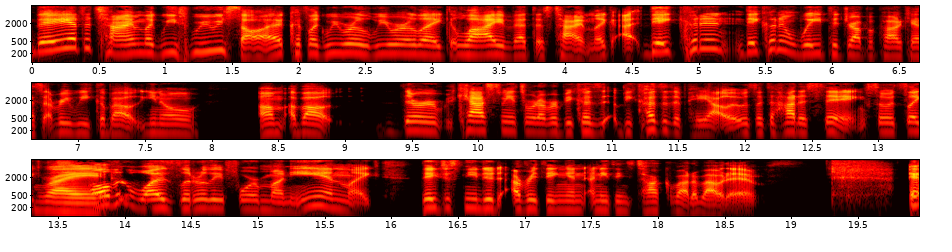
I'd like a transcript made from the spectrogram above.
they at the time like we we, we saw it because like we were we were like live at this time. Like I- they couldn't they couldn't wait to drop a podcast every week about you know um about their castmates or whatever because because of the payout. It was like the hottest thing. So it's like Right. all it was literally for money and like they just needed everything and anything to talk about about it. Eh,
